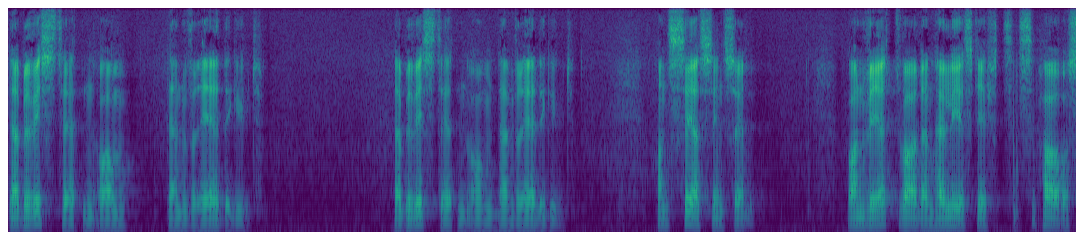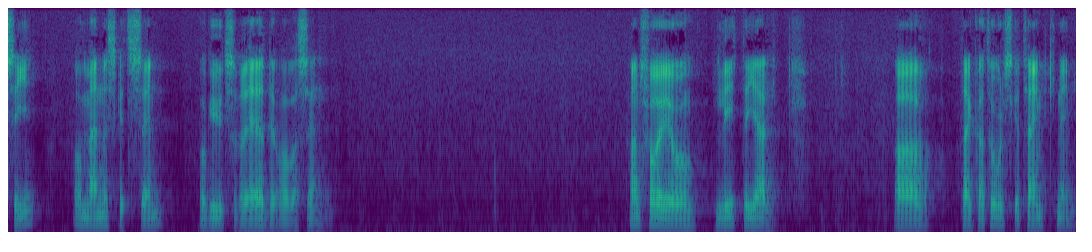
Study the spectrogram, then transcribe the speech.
det er bevisstheten om den vrede Gud. Det er bevisstheten om den vrede Gud. Han ser sin synd, og han vet hva Den hellige Skrift har å si om menneskets synd og Guds vrede over synden. Han får jo lite hjelp av den katolske tenkning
